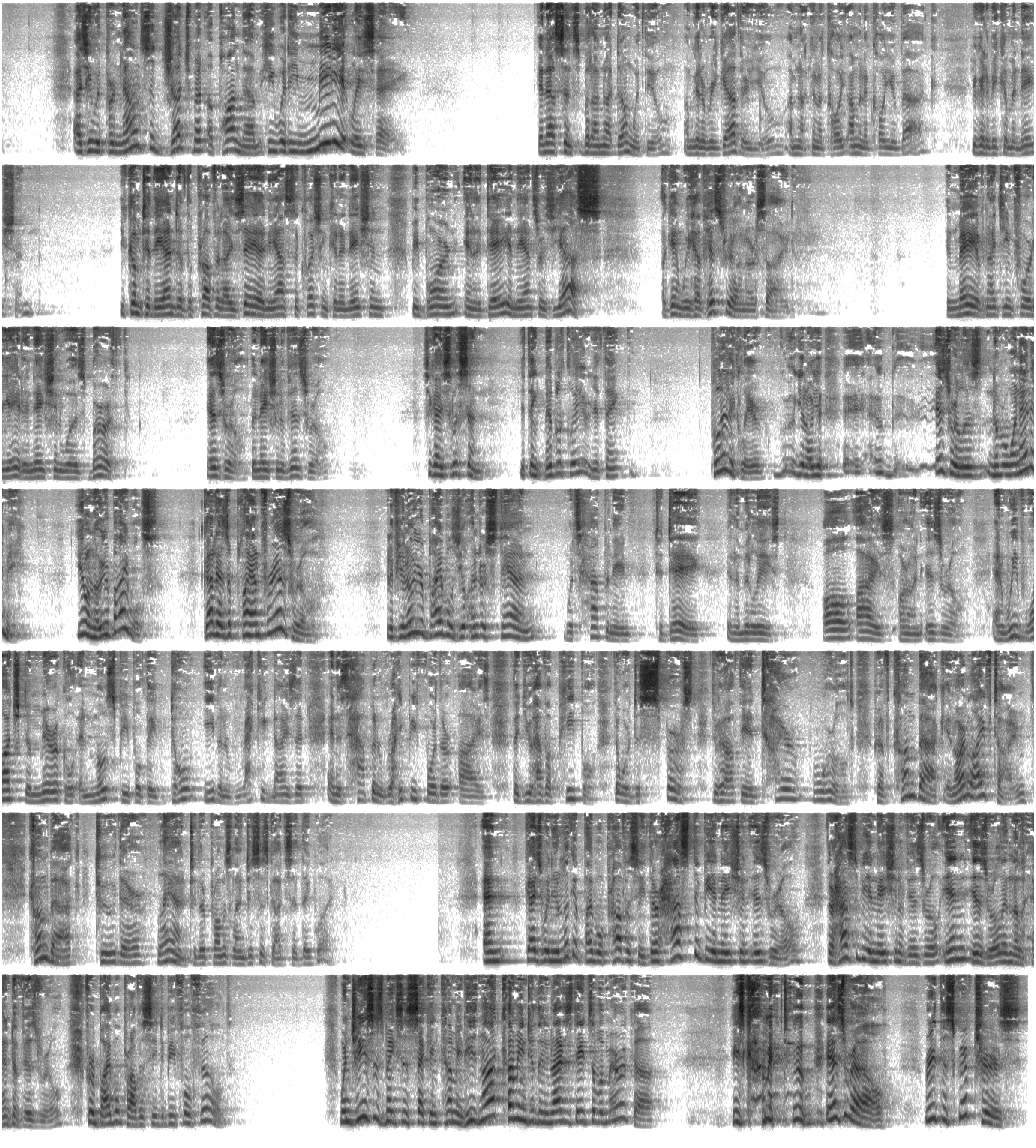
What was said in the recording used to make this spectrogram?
as He would pronounce a judgment upon them, He would immediately say, in essence, but I'm not done with you. I'm going to regather you. I'm not going to call you, I'm going to call you back. You're going to become a nation. You come to the end of the prophet Isaiah and he asks the question Can a nation be born in a day? And the answer is yes. Again, we have history on our side. In May of 1948, a nation was birthed Israel, the nation of Israel. So, guys, listen. You think biblically or you think politically, or, you know, you, Israel is number one enemy. You don't know your Bibles. God has a plan for Israel. And if you know your Bibles, you'll understand what's happening today in the Middle East. All eyes are on Israel. And we've watched a miracle, and most people, they don't even recognize it. And it's happened right before their eyes that you have a people that were dispersed throughout the entire world who have come back in our lifetime, come back to their land, to their promised land, just as God said they would. And guys, when you look at Bible prophecy, there has to be a nation Israel. There has to be a nation of Israel in Israel, in the land of Israel, for Bible prophecy to be fulfilled. When Jesus makes his second coming, he's not coming to the United States of America. He's coming to Israel. Read the scriptures.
